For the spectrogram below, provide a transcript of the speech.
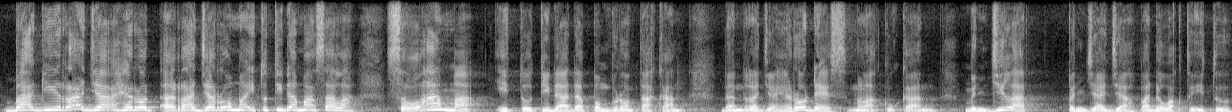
bagi Raja Herod, uh, Raja Roma itu tidak masalah. Selama itu tidak ada pemberontakan. Dan Raja Herodes melakukan menjilat penjajah pada waktu itu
